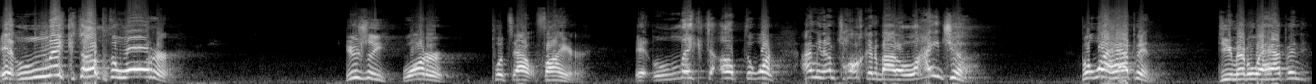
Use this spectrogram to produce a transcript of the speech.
it licked up the water. Usually, water puts out fire. It licked up the water. I mean, I'm talking about Elijah. But what happened? Do you remember what happened?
